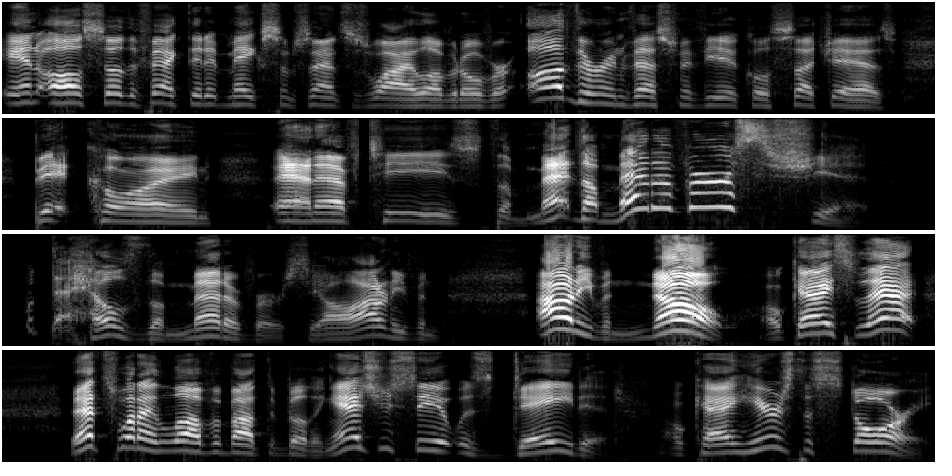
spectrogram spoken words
And also the fact that it makes some sense is why I love it over other investment vehicles such as Bitcoin, NFTs, the, me- the metaverse. Shit. What the hell's the metaverse, y'all? I don't even. I don't even know. Okay, so that that's what I love about the building. As you see, it was dated. Okay, here's the story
